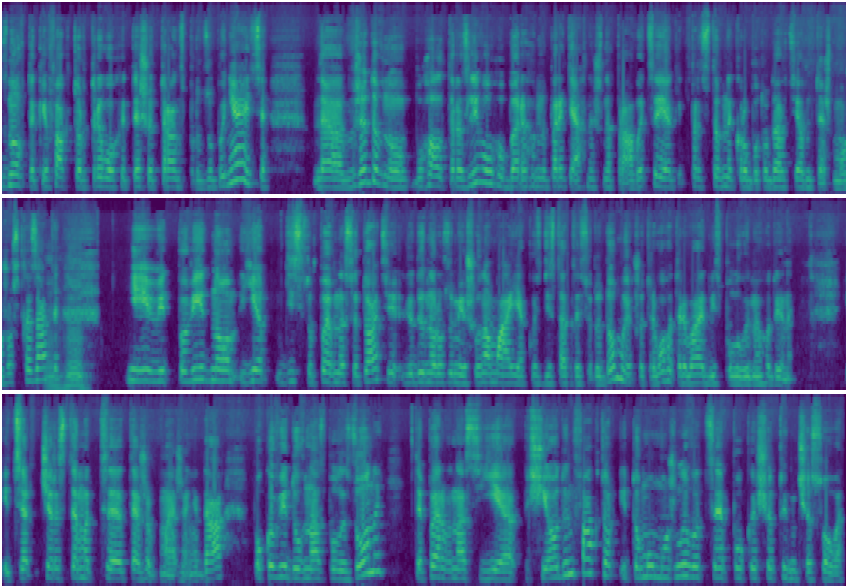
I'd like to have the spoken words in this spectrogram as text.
знов таки фактор тривоги, те, що транспорт зупиняється, е, вже давно бухгалтера з лівого берегу не перетягнеш на правий. Це як представник роботодавця, я вам теж можу сказати. Угу. І відповідно є дійсно певна ситуація. Людина розуміє, що вона має якось дістатися додому, якщо тривога триває 2,5 години. І це через це ми це теж обмежені. Да? По ковіду в нас були зони. Тепер в нас є ще один фактор, і тому можливо це поки що тимчасове.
